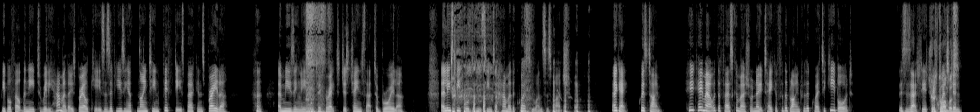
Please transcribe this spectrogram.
People felt the need to really hammer those Braille keys as if using a 1950s Perkins Brailer. Amusingly, autocorrect just changed that to broiler. At least people didn't seem to hammer the QWERTY ones as much. Okay, quiz time. Who came out with the first commercial note taker for the blind with a QWERTY keyboard? This is actually a trick question.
